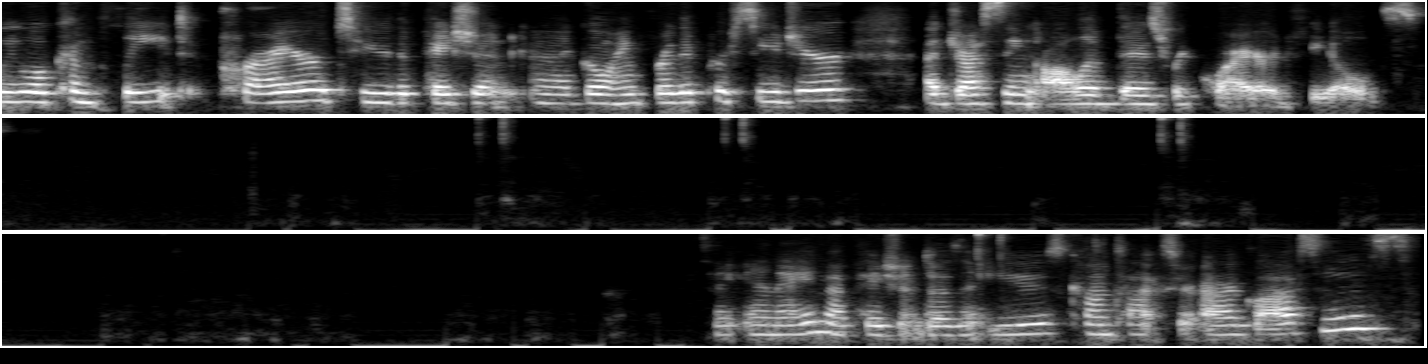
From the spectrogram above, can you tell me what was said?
we will complete prior to the patient uh, going for the procedure, addressing all of those required fields. Say NA, my patient doesn't use contacts or eyeglasses.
